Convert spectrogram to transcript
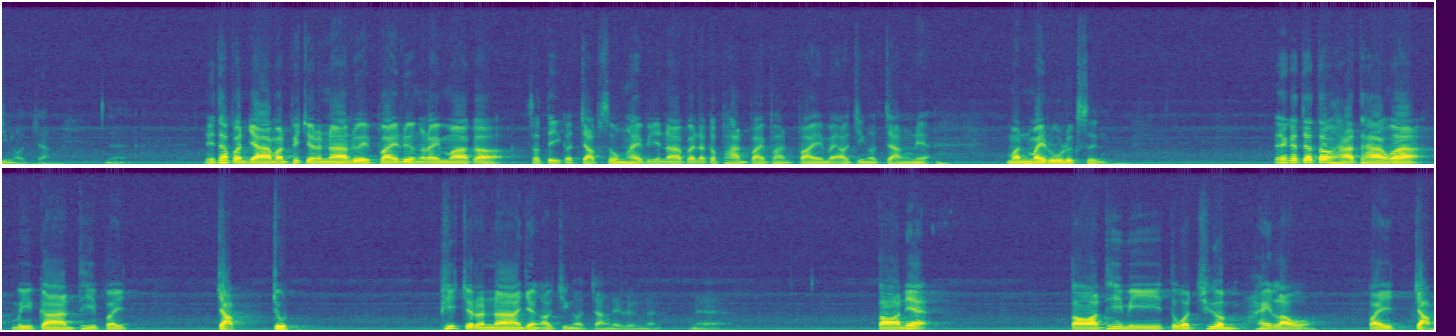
จริงเอาจังนะนี่ถ้าปัญญามันพิจารณาเรื่อยไปเรื่องอะไรมาก็ สติก็จับทรงให้พิจารณาไปแล้วก็ผ่านไปผ่านไป ไม่เอาจริงเอาจังเนี่ย มันไม่รู้ลึกซึ้งนี่ก็จะต้องหาทางว่ามีการที่ไปจับจุด พิจารณาอย่างเอาจริงเอาจังในเรื่องนั้นนะตอนเนี้ยตอนที่มีตัวเชื่อมให้เราไปจับ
